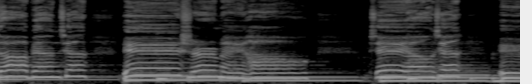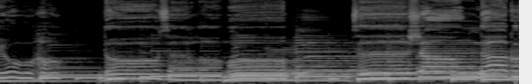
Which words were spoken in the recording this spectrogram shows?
的变迁已是美生的孤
